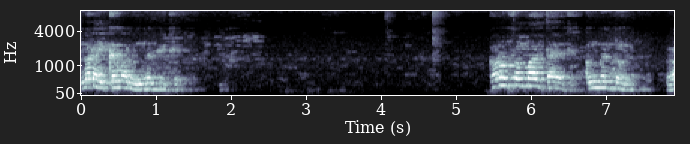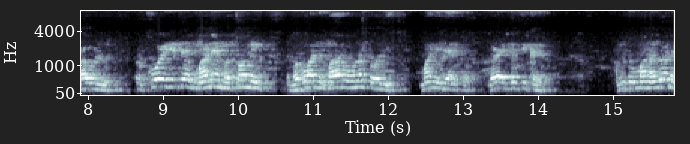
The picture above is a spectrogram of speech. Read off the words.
લડાઈ કરવાની નથી છે. ઘણો સંવાદ થાય છે અંગતનો રાવણનો. પણ કોઈ રીતે માને મતો નહીં. ભગવાનને મારવો નહોતો હજી. માની જાય તો લડાઈ નથી કરી. આમ તો માણસ હોય ને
